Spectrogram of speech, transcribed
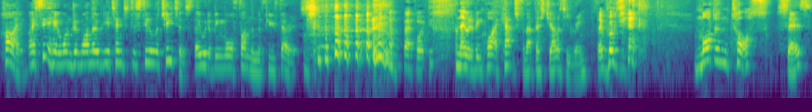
"Hi, I sit here wondering why nobody attempted to steal the cheetahs. They would have been more fun than a few ferrets, Fair point. and they would have been quite a catch for that bestiality ring." They would, yeah. Modern Toss says,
